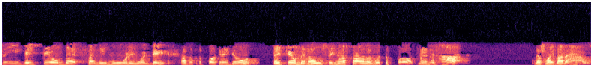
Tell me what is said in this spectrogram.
scene, they filmed that Sunday morning one day. I was like, what the fuck are they doing? They filmed that whole scene when I saw it. I was like, what the fuck, man? That's hot. That's right by the house.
